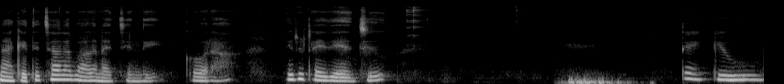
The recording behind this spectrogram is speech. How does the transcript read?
నాకైతే చాలా బాగా నచ్చింది. కూర మీరు ట్రై చేయొచ్చు. థ్యాంక్ యూ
